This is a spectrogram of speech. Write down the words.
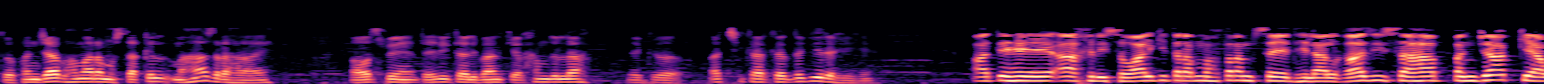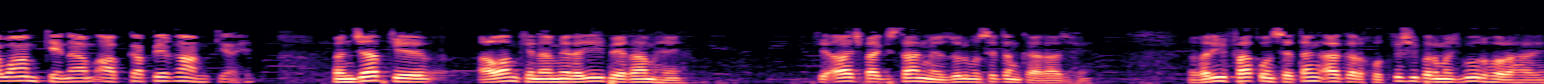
تو پنجاب ہمارا مستقل محاذ رہا ہے۔ اور اس میں تحریک طالبان کی الحمدللہ ایک اچھی کارکردگی رہی ہے۔ آتے ہیں آخری سوال کی طرف۔ محترم سید ہلال غازی صاحب پنجاب کے عوام کے نام آپ کا پیغام کیا ہے؟ پنجاب کے عوام کے نام میرا یہی پیغام ہے کہ آج پاکستان میں ظلم و ستم کا راج ہے۔ غریب فاقوں سے تنگ آ کر خودکشی پر مجبور ہو رہا ہے۔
